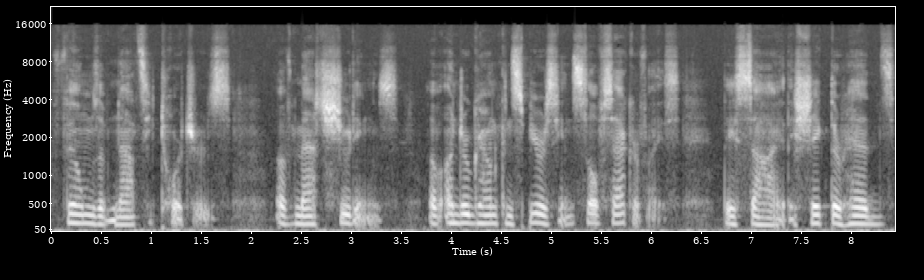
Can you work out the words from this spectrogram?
films of Nazi tortures, of mass shootings, of underground conspiracy and self sacrifice. They sigh, they shake their heads,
